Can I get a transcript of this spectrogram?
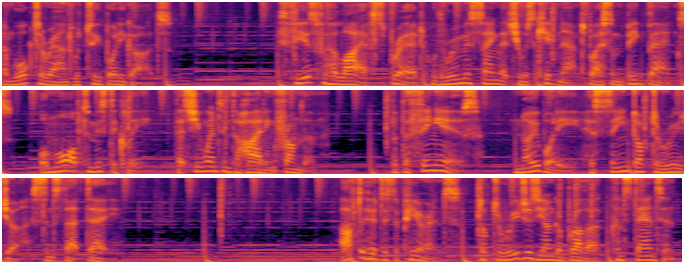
and walked around with two bodyguards. Fears for her life spread with rumours saying that she was kidnapped by some big banks, or more optimistically, that she went into hiding from them. But the thing is, nobody has seen Dr. Ruja since that day. After her disappearance, Dr. Ruja's younger brother, Konstantin,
